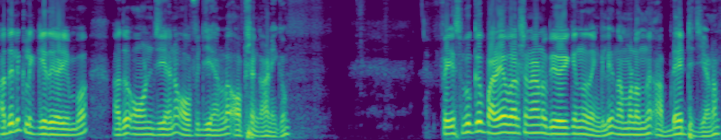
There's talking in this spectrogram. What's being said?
അതിൽ ക്ലിക്ക് ചെയ്ത് കഴിയുമ്പോൾ അത് ഓൺ ചെയ്യാനോ ഓഫ് ചെയ്യാനുള്ള ഓപ്ഷൻ കാണിക്കും. ഫേസ്ബുക്ക് പഴയ വെർഷനാണ് ഉപയോഗിക്കുന്നതെങ്കിൽ നമ്മളൊന്ന് അപ്ഡേറ്റ് ചെയ്യണം.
